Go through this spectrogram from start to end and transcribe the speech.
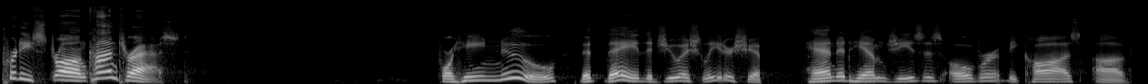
Pretty strong contrast. For he knew that they, the Jewish leadership, handed him, Jesus, over because of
